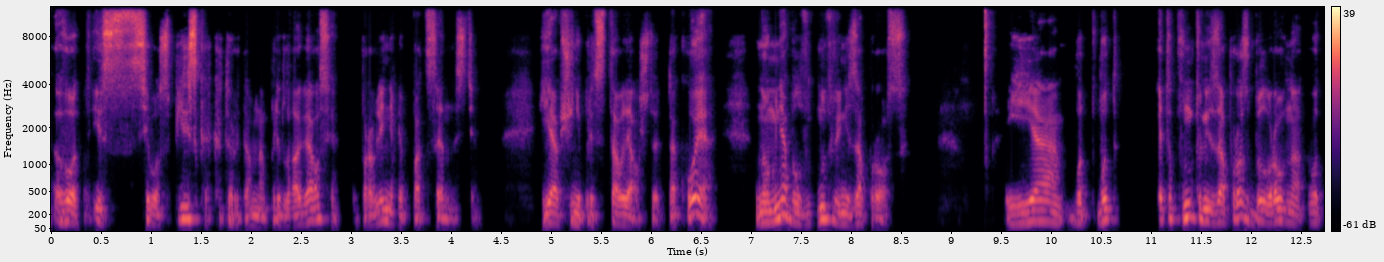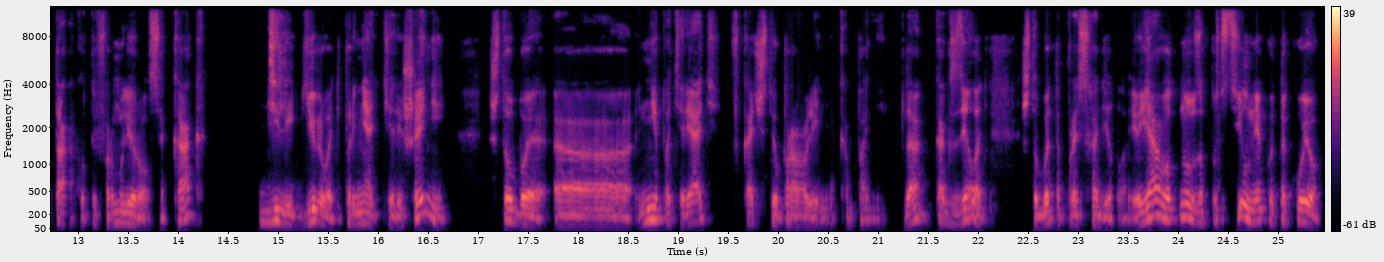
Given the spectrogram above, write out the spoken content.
вот из всего списка, который там нам предлагался, управление по ценностям. Я вообще не представлял, что это такое, но у меня был внутренний запрос. Я вот, вот этот внутренний запрос был ровно вот так вот и формулировался. Как делегировать принятие решений, чтобы э, не потерять в качестве управления компанией, да, как сделать, чтобы это происходило. И я вот, ну, запустил некую такую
